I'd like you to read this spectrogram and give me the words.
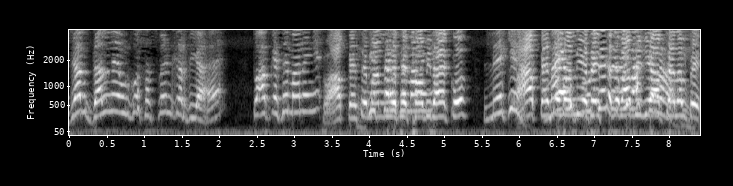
जब दल ने उनको सस्पेंड कर दिया है तो आप कैसे मानेंगे? तो आप कैसे मान लिए थे छह विधायक को? लेकिन आप कैसे मान लिए थे? इसका जवाब दीजिए आप चैनल पे।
